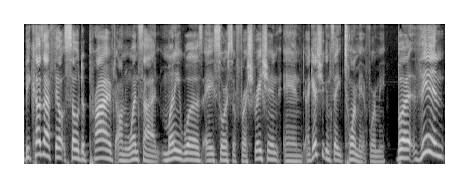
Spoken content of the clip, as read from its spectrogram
Because I felt so deprived on one side, money was a source of frustration and I guess you can say torment for me. But then,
